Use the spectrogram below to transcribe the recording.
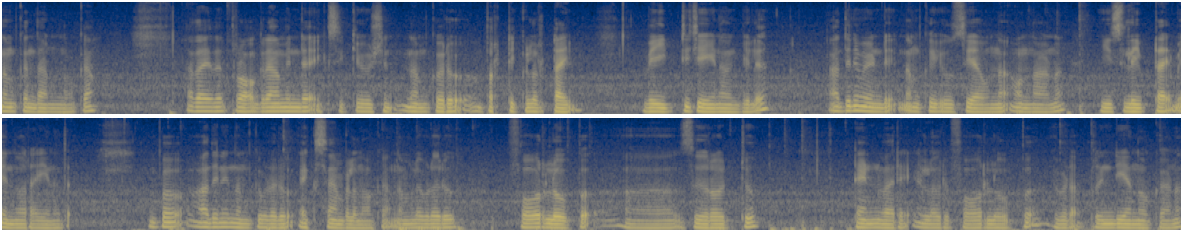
നമുക്ക് എന്താണെന്ന് നോക്കാം. അതായത് പ്രോഗ്രാമിന്റെ എക്സിക്യൂഷൻ നമുക്കൊരു പർട്ടിക്കുലർ ടൈം വെയിറ്റ് ചെയ്യണമെങ്കിൽ അതിനു വേണ്ടി നമുക്ക് യൂസ് ചെയ്യാവുന്ന ഒന്നാണ് ഈ സ്ലീപ്പ് ടൈം എന്ന് പറയുന്നത്. അപ്പോൾ അതിന് നമുക്കിവിടെ ഒരു എക്സാമ്പിൾ നോക്കാം. നമ്മളിവിടെ ഒരു for loop zero to ten വരെ ഉള്ള ഒരു ഫോർ ലൂപ്പ് ഇവിടെ പ്രിന്റ് ചെയ്യാൻ നോക്കുകയാണ്.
